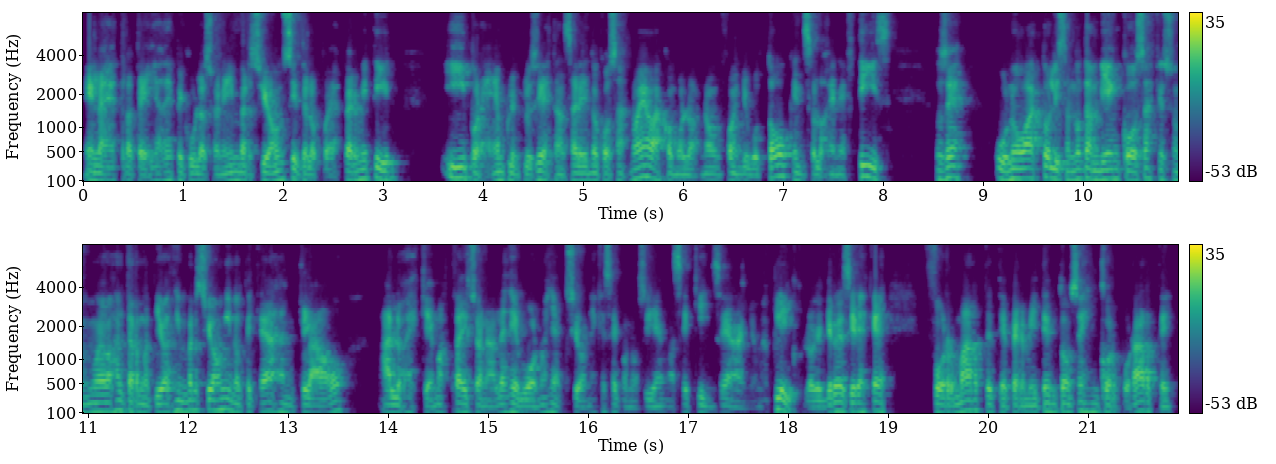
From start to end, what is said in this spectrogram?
en las estrategias de especulación e inversión si te lo puedes permitir. Y, por ejemplo, inclusive están saliendo cosas nuevas como los non-fungible tokens o los NFTs. Entonces, uno va actualizando también cosas que son nuevas alternativas de inversión y no te quedas anclado a los esquemas tradicionales de bonos y acciones que se conocían hace 15 años. Me explico. Lo que quiero decir es que formarte te permite entonces incorporarte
